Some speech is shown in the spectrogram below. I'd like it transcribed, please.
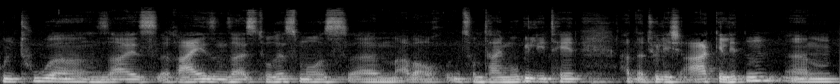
Kultur, sei es Reisen, sei es Tourismus, ähm, aber auch zum Teil Mobilität, hat natürlich arg gelitten. Ähm,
